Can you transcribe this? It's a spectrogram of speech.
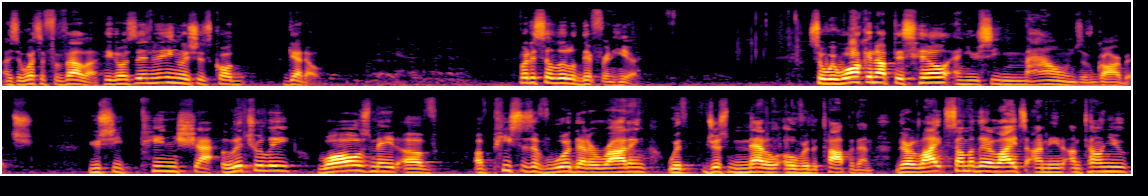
I said, What's a favela? He goes, In English, it's called ghetto. But it's a little different here. So we're walking up this hill, and you see mounds of garbage. You see tin shack, literally walls made of, of pieces of wood that are rotting with just metal over the top of them. Their lights, some of their lights, I mean, I'm telling you,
